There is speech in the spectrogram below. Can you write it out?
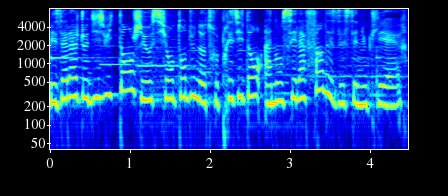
Mais à l'âge de 18 ans, j'ai aussi entendu notre président annoncer la fin des essais nucléaires.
